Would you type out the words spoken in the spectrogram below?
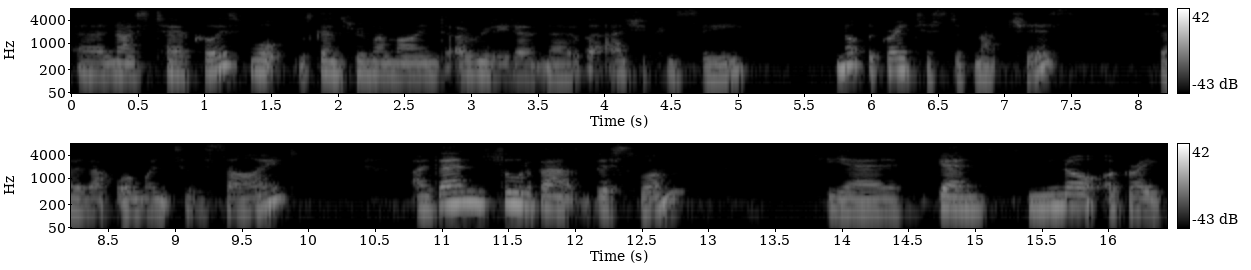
a nice turquoise. What was going through my mind, I really don't know, but as you can see, not the greatest of matches. So that one went to the side. I then thought about this one, yeah, again, not a great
